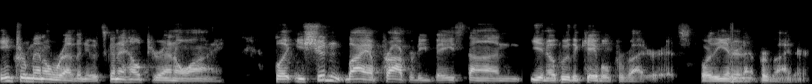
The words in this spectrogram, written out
Incremental revenue. It's going to help your NOI. But you shouldn't buy a property based on, you know, who the cable provider is or the internet provider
